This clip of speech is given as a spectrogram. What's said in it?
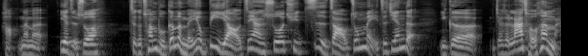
好，那么叶子说，这个川普根本没有必要这样说去制造中美之间的一个叫做拉仇恨嘛。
